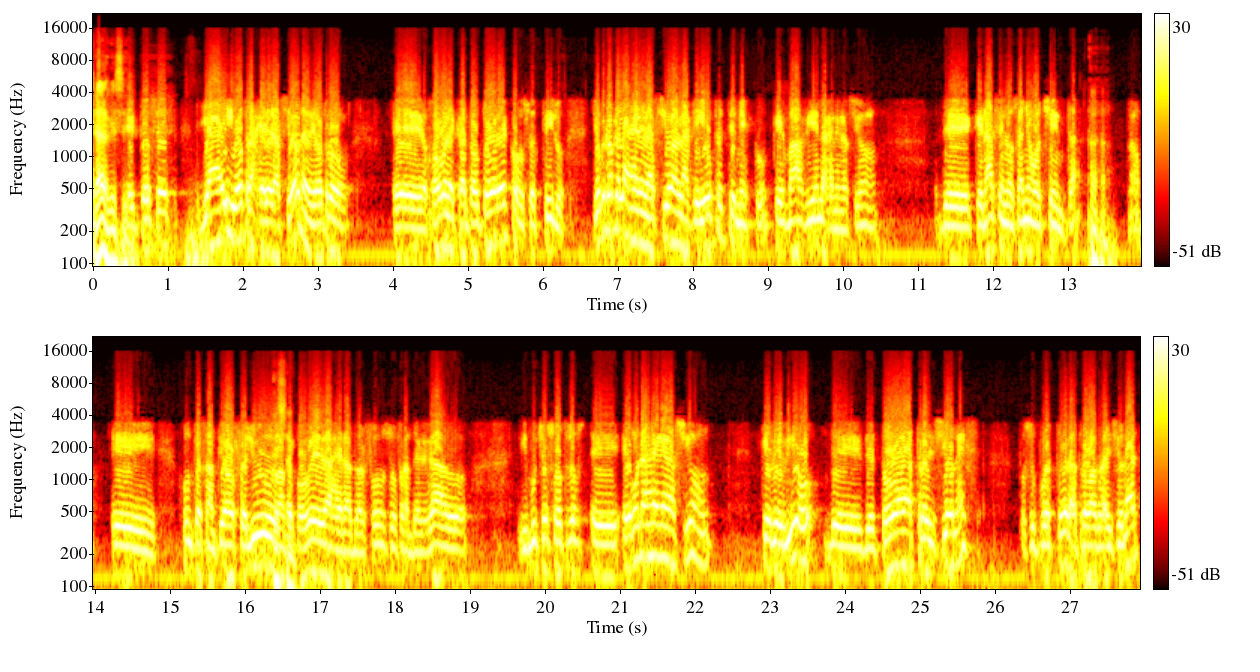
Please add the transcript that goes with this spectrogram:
Claro que sí. Entonces, ya hay otras generaciones de otros eh, jóvenes cantautores con su estilo. Yo creo que la generación a la que yo pertenezco, que es más bien la generación de que nace en los años 80, ¿no? Eh, junto a Santiago Feliu, Donato Poveda, Gerardo Alfonso, Fran Delgado y muchos otros, eh, es una generación que bebió de, de todas las tradiciones, por supuesto, de la trova tradicional,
